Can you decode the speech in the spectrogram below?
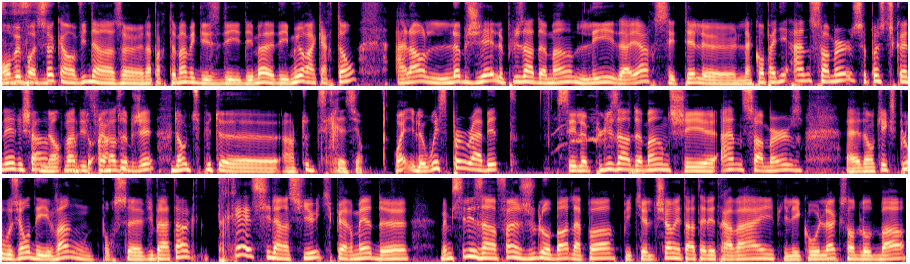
On veut pas ça quand on vit dans un appartement avec des des, des, murs- des murs en carton. Alors l'objet le plus en demande, les d'ailleurs c'était le la compagnie Ann Summers, je sais pas si tu connais Richard, Non, qui vend en des différents tout- objets. Donc, tu peux te... En toute discrétion. Ouais, le Whisper Rabbit. C'est le plus en demande chez euh, Ann Summers. Euh, donc, explosion des ventes pour ce vibrateur très silencieux qui permet de, même si les enfants jouent de l'autre bord de la porte, puis que le chum est en télétravail, puis les colocs sont de l'autre bord,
